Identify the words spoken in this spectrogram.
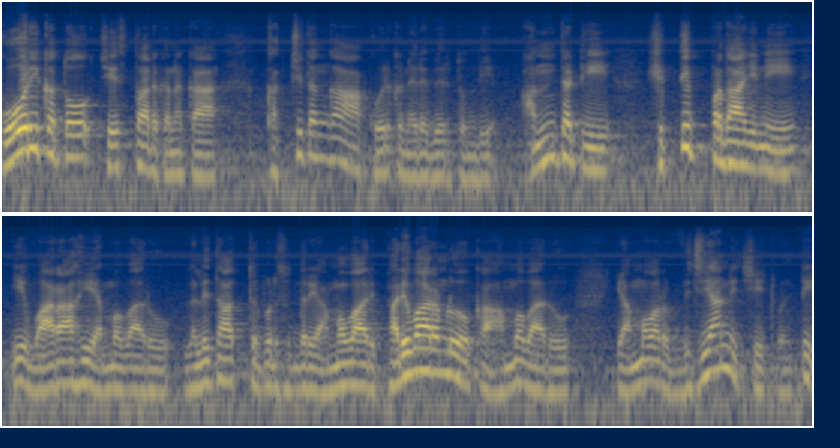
కోరికతో చేస్తారు కనుక ఖచ్చితంగా ఆ కోరిక నెరవేరుతుంది. అంతటి శక్తి ప్రధానిని ఈ వారాహి అమ్మవారు లలితా త్రిపుర సుందరి అమ్మవారి పరివారంలో ఒక అమ్మవారు ఈ అమ్మవారు విజయాన్ని ఇచ్చేటువంటి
